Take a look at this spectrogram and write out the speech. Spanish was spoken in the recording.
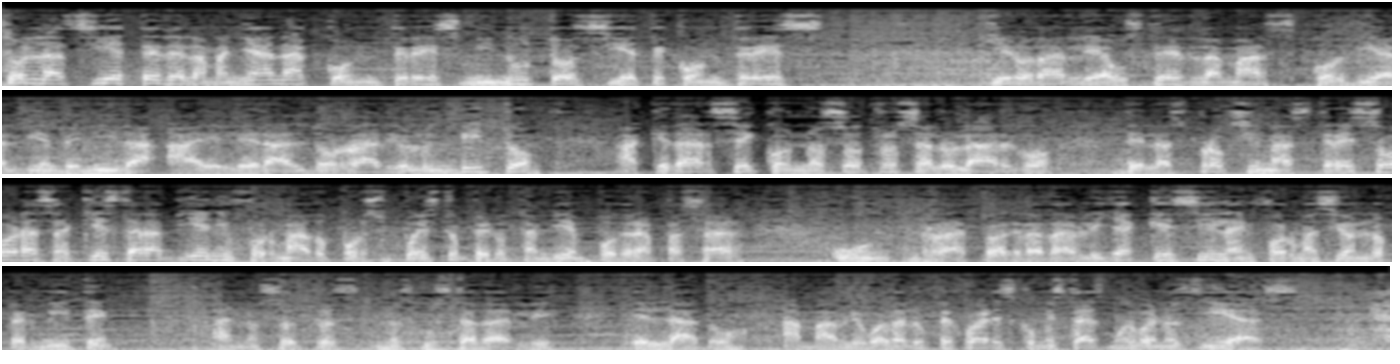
Son las 7 de la mañana con 3 minutos, 7 con 3. Quiero darle a usted la más cordial bienvenida a El Heraldo Radio. Lo invito quedarse con nosotros a lo largo de las próximas tres horas. Aquí estará bien informado, por supuesto, pero también podrá pasar un rato agradable, ya que si la información lo permite, a nosotros nos gusta darle el lado amable. Guadalupe Juárez, ¿cómo estás? Muy buenos días.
